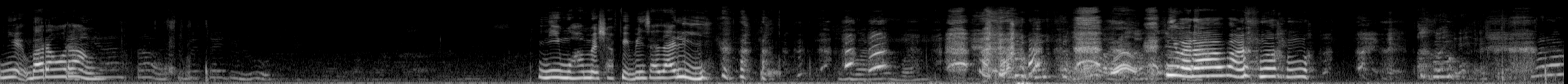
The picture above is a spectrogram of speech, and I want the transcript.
Ni barang orang. Ni Muhammad Syafiq bin Sazali. Barang. Ni barang abang. Barang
